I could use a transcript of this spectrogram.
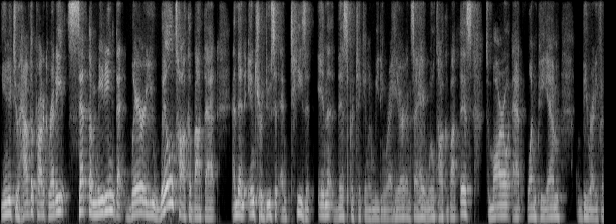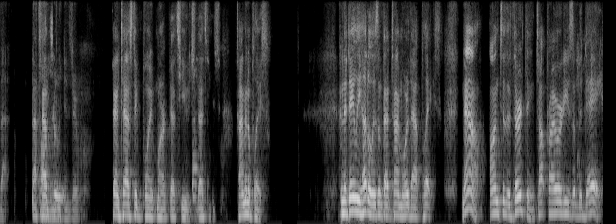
you need to have the product ready, set the meeting that where you will talk about that, and then introduce it and tease it in this particular meeting right here and say, hey, we'll talk about this tomorrow at 1 p.m. Be ready for that. That's all Absolutely. you really need to do. Fantastic point, Mark. That's huge. That's huge. Time and a place. And the daily huddle isn't that time or that place. Now, on to the third thing top priorities of the day.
